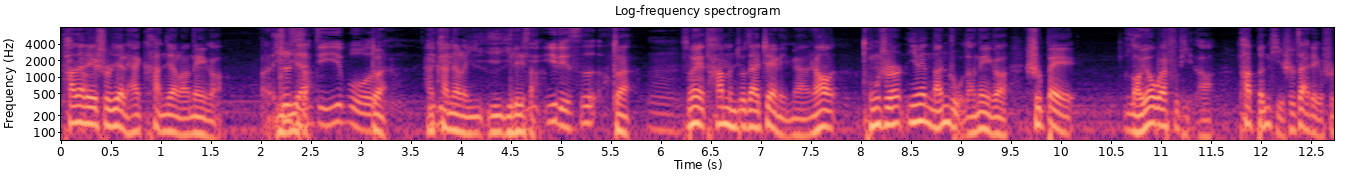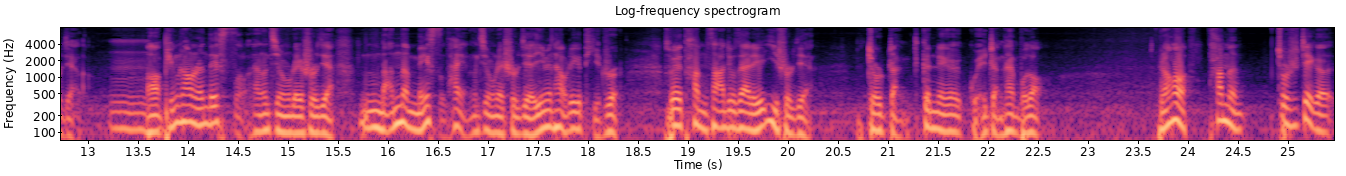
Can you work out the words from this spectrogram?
他在这个世界里还看见了那个之前第一部对，还看见了伊伊伊丽莎伊丽丝对，嗯，所以他们就在这里面，然后。同时，因为男主的那个是被老妖怪附体的，他本体是在这个世界的，嗯啊，平常人得死了才能进入这个世界，男的没死他也能进入这世界，因为他有这个体质，所以他们仨就在这个异世界，就是展跟这个鬼展开搏斗。然后他们就是这个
